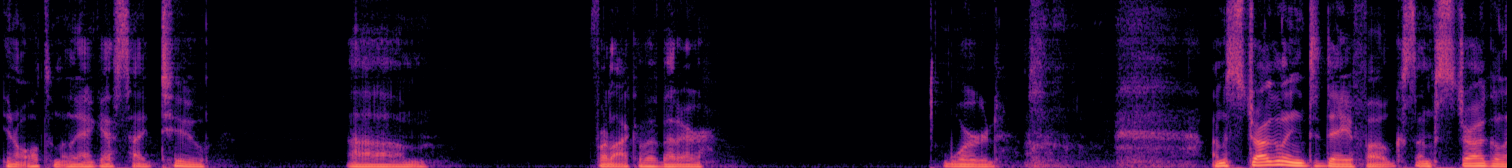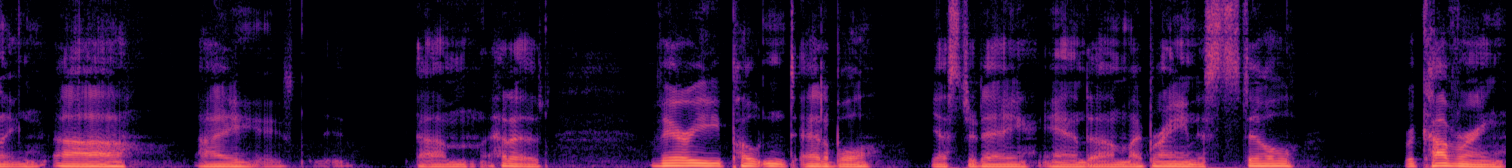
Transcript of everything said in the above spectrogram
you know, ultimately, I guess side two, um, for lack of a better word. I'm struggling today, folks. I'm struggling. Uh, I um, had a very potent edible yesterday, and um, my brain is still recovering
